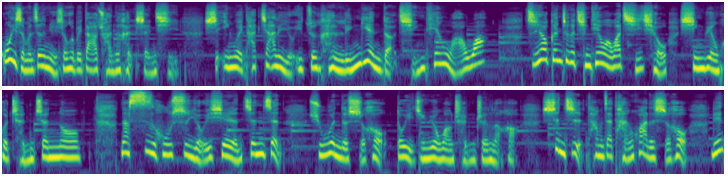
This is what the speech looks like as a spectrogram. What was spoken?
为什么这个女生会被大家传得很神奇？是因为她家里有一尊很灵验的晴天娃娃，只要跟这个晴天娃娃祈求，心愿会成真哦。那似乎是有一些人真正去问的时候，都已经愿望成真了哈。甚至他们在谈话的时候，连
